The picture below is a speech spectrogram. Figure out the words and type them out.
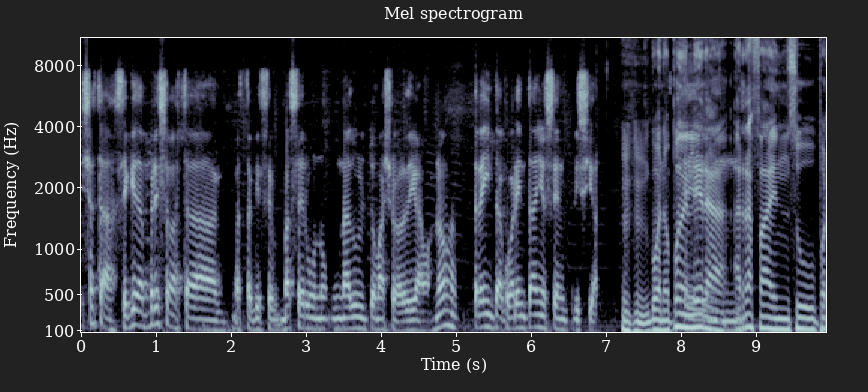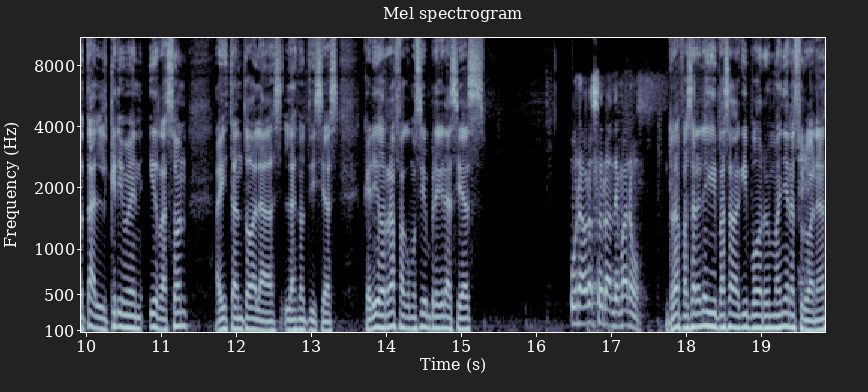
Ya está, se queda preso hasta, hasta que se va a ser un, un adulto mayor, digamos, ¿no? 30, 40 años en prisión. Bueno, pueden leer a, em, Rafa en su portal Crimen y Razón. Ahí están todas las, las noticias. Querido Rafa, como siempre, gracias. Un abrazo grande, Manu. Rafa Saralegui pasaba aquí por Mañanas Urbanas.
